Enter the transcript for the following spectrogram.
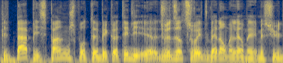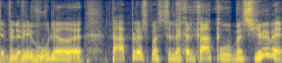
Puis le pape, il se penche pour te bécoter. Euh, je veux dire, tu vas dire, ben non, mais là, mais monsieur, levez-vous, là. Euh, pape, là, je sais pas si tu l'appelles pape ou monsieur, mais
